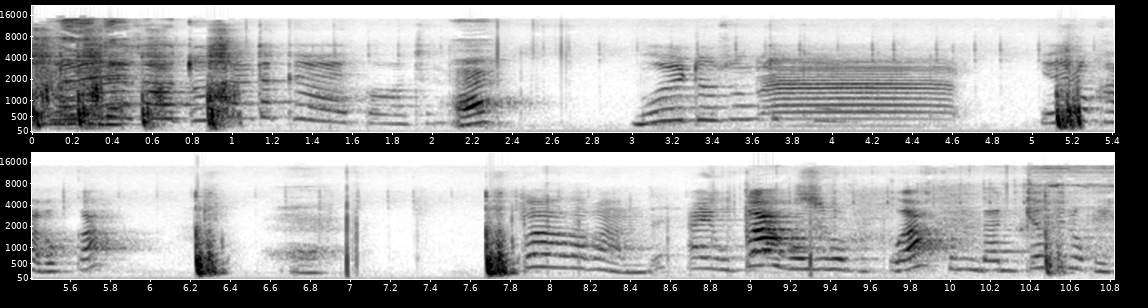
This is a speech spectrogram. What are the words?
아닌데? 그래서도 선택해야 할 것 같은데. 어? 뭘도 선택해. 여기로 가볼까? 어. 오빠가 가면 안 돼? 아니 오빠가 거기로 갈 거야? 그럼 난 저기로 갈게.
